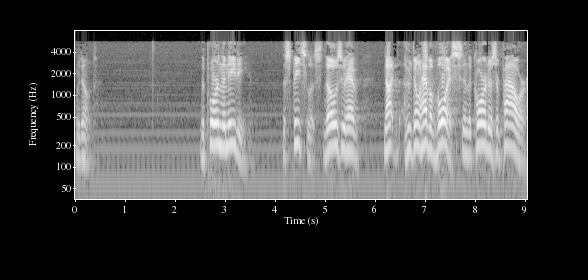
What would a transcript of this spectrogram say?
We don't. The poor and the needy, the speechless, those who have not who don't have a voice in the corridors of power,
